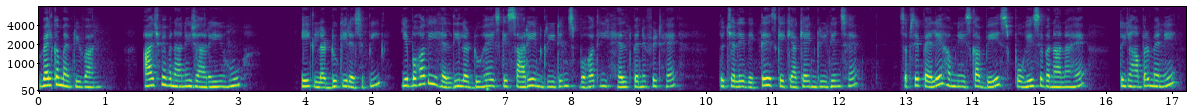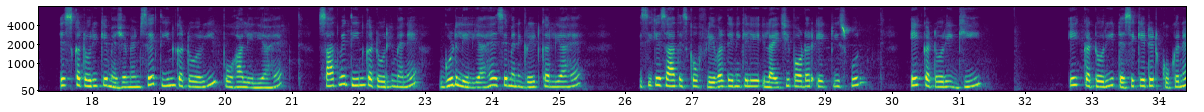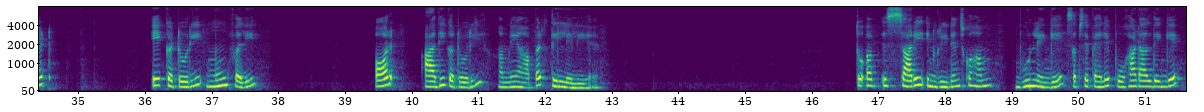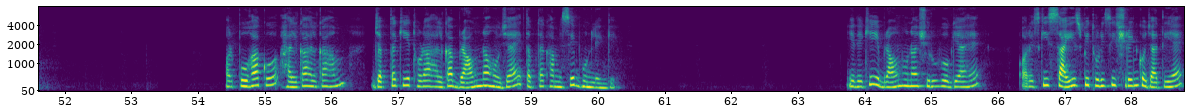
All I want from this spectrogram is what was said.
Welcome everyone आज मैं बनाने जा रही हूँ एक लड्डू की रेसिपी ये बहुत ही हेल्दी लड्डू है। इसके सारे इंग्रेडिएंट्स बहुत ही हेल्थ बेनिफिट है। तो चलिए देखते हैं इसके क्या क्या इंग्रेडिएंट्स हैं। सबसे पहले हमने इसका बेस पोहे से बनाना है। तो यहाँ पर मैंने इस कटोरी के मेज़रमेंट से तीन कटोरी पोहा ले लिया है। साथ में तीन कटोरी मैंने गुड़ ले लिया है। इसे मैंने ग्रेट कर लिया है। इसी के साथ इसको फ्लेवर देने के लिए इलायची पाउडर एक टीस्पून एक कटोरी घी, एक कटोरी डेसिकेटेड कोकोनट एक कटोरी मूंगफली और आधी कटोरी हमने यहाँ पर तिल ले ली है। तो अब इस सारी इंग्रेडिएंट्स को हम भून लेंगे। सबसे पहले पोहा डाल देंगे और पोहा को हल्का हल्का हम जब तक ये थोड़ा हल्का ब्राउन ना हो जाए तब तक हम इसे भून लेंगे। ये देखिए ये ब्राउन होना शुरू हो गया है और इसकी साइज़ भी थोड़ी सी श्रिंक हो जाती है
